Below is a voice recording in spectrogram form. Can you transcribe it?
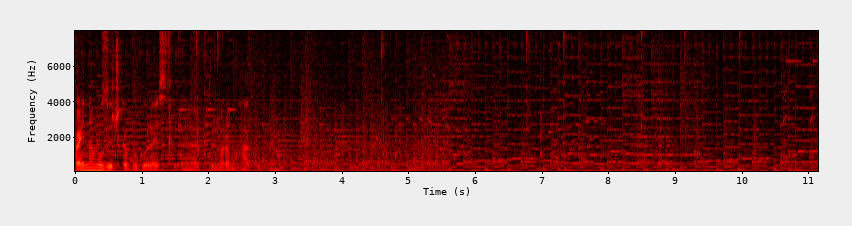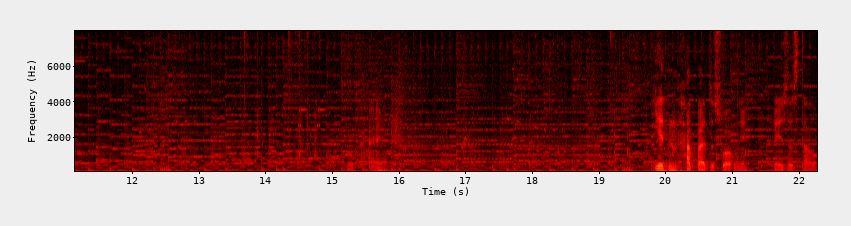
Fajna muzyczka w ogóle jest e, w tym romhaku. 1 HP dosłownie jej zostało.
